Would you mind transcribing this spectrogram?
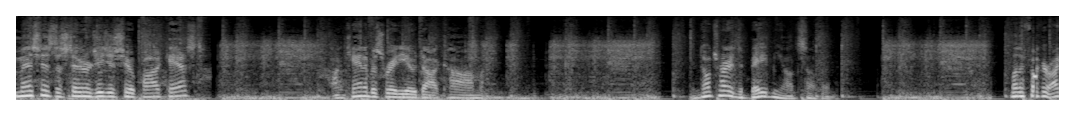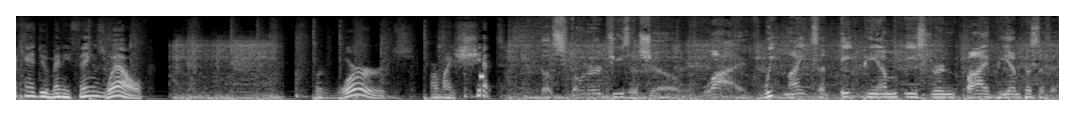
Mentions the Stoner Jesus Show podcast on CannabisRadio.com. And don't try to debate me on something. Motherfucker, I can't do many things well. But words are my shit. The Stoner Jesus Show, live weeknights at 8 p.m. Eastern, 5 p.m. Pacific.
